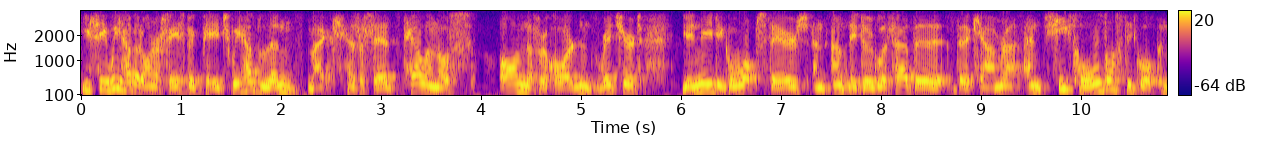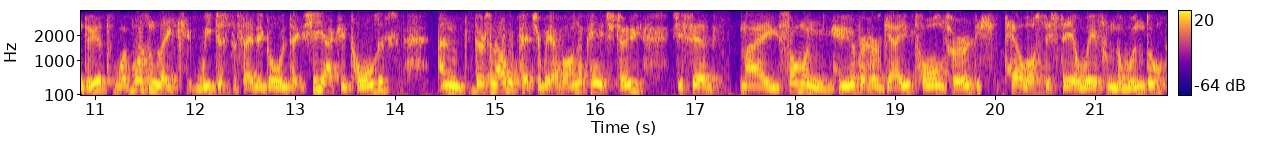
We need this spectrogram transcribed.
you see, we have it on our Facebook page. We have Lynn Mac, as I said, telling us on the recording, Richard, you need to go upstairs. And Anthony Douglas had the, the camera, and she told us to go up and do it. It wasn't like we just decided to go and take. She actually told us. And there's another picture we have on the page too. She said, "My someone, whoever her guy, told her to tell us to stay away from the window."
